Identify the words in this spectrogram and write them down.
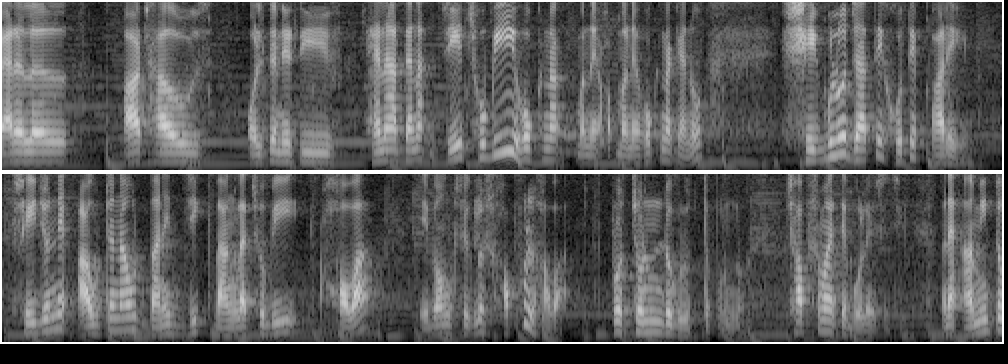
প্যারালাল আর্ট হাউস অল্টারনেটিভ হ্যানা ত্যানা যে ছবিই হোক না মানে মানে হোক না কেন, সেগুলো যাতে হতে পারে সেই জন্যে আউট অ্যান্ড আউট বাণিজ্যিক বাংলা ছবি হওয়া এবং সেগুলো সফল হওয়া প্রচণ্ড গুরুত্বপূর্ণ। সব সময়তে বলে এসেছি। মানে আমি তো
